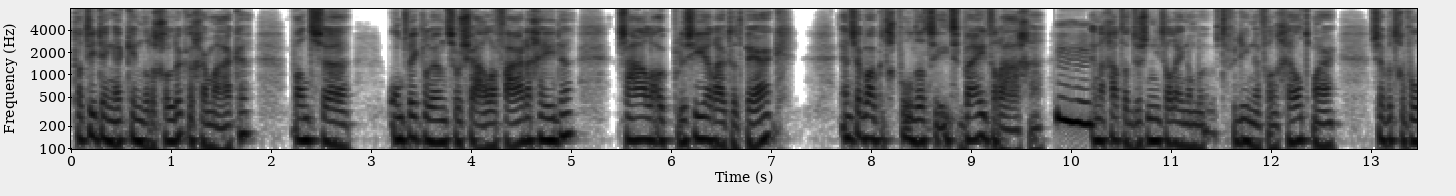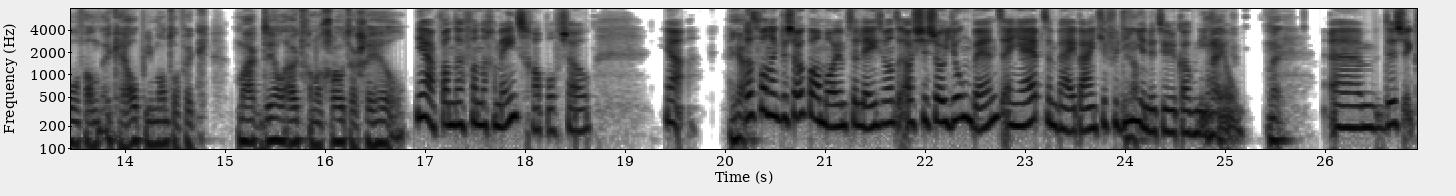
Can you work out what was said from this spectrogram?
dat die dingen kinderen gelukkiger maken. Want ze ontwikkelen hun sociale vaardigheden. Ze halen ook plezier uit het werk. En ze hebben ook het gevoel dat ze iets bijdragen. Mhm. En dan gaat het dus niet alleen om het verdienen van geld, maar ze hebben het gevoel van ik help iemand of ik maak deel uit van een groter geheel. ja van, de, van de gemeenschap of zo. Ja. Ja. dat vond ik dus ook wel mooi om te lezen. Want als je zo jong bent en je hebt een bijbaantje, verdien Ja. je natuurlijk ook niet nee, veel. nee. Ehm, dus ik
